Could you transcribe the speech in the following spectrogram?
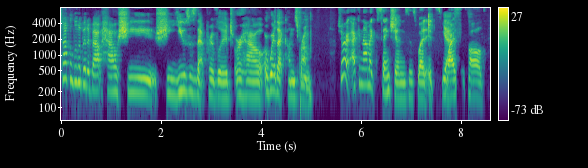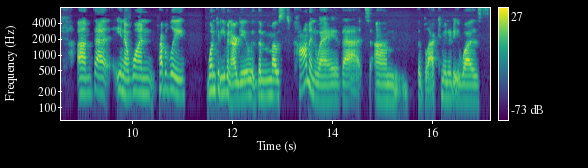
talk a little bit about how she she uses that privilege or how or where that comes from Sure, economic sanctions is what it's yes. widely called. Um, that you know, one probably one could even argue the most common way that um, the Black community was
